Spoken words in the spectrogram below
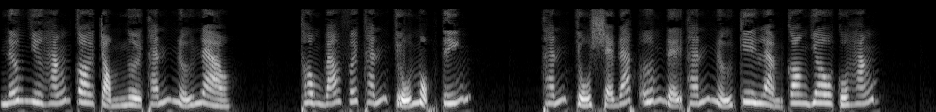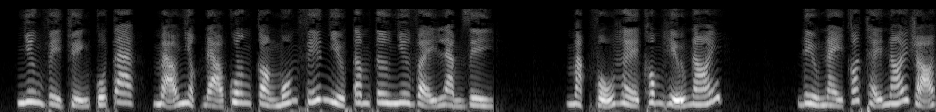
Nếu như hắn coi trọng người thánh nữ nào. Thông báo với thánh chủ một tiếng. Thánh chủ sẽ đáp ứng để thánh nữ kia làm con dâu của hắn. Nhưng vì chuyện của ta, Mão Nhật Đạo Quân còn muốn phí nhiều tâm tư như vậy làm gì? Mặt Vũ Hề không hiểu nói. Điều này có thể nói rõ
